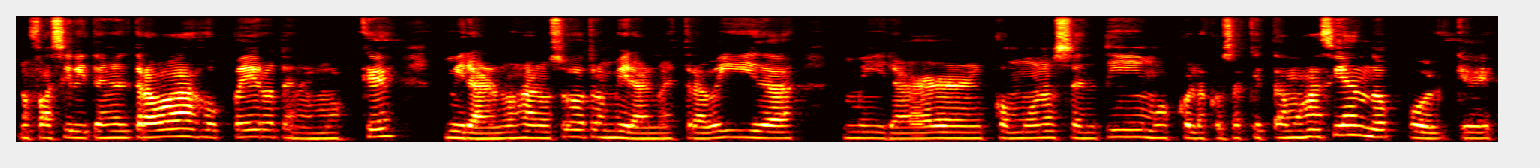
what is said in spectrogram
nos faciliten el trabajo, pero tenemos que mirarnos a nosotros, mirar nuestra vida, mirar cómo nos sentimos con las cosas que estamos haciendo, porque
